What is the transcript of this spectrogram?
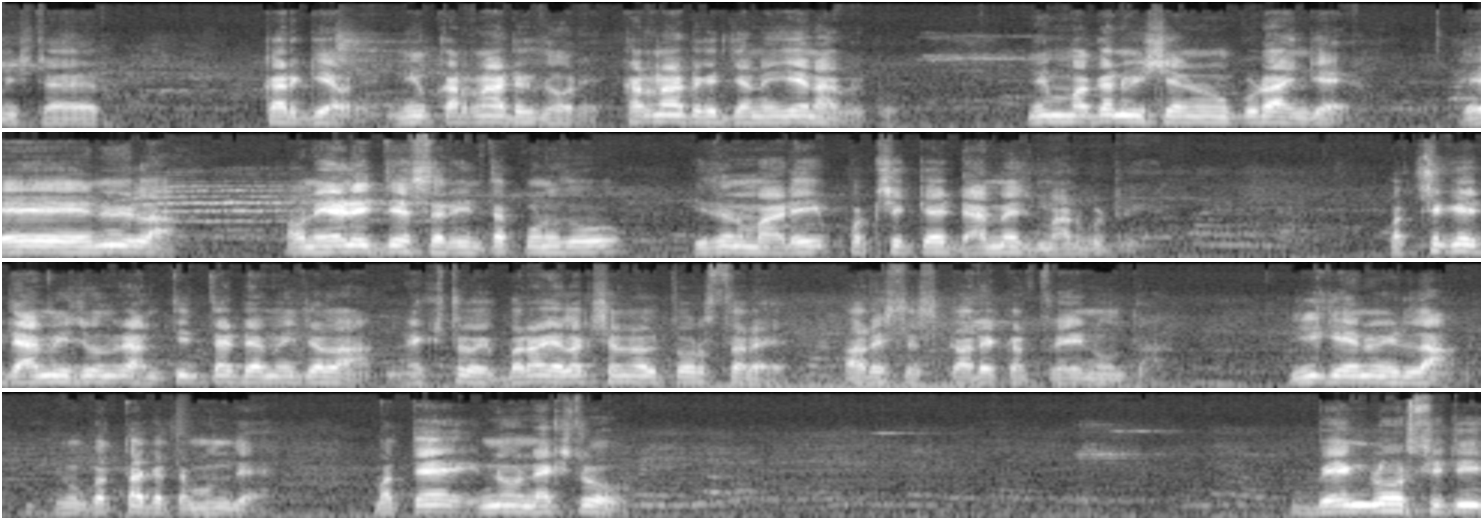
ಮಿಸ್ಟರ್ ಖರ್ಗೆ ಅವರೇ? ನೀವು ಕರ್ನಾಟಕದವರೇ. ಕರ್ನಾಟಕದ ಜನ ಏನಾಗಬೇಕು? ನಿಮ್ಮ ಮಗನ ವಿಷಯನೂ ಕೂಡ ಹಂಗೆ. ಏನೂ ಇಲ್ಲ. ಅವನು ಹೇಳಿದ್ದೆ ಸರಿ ಅಂತ ಕುಣಿದು ಇದನ್ನು ಮಾಡಿ ಪಕ್ಷಕ್ಕೆ ಡ್ಯಾಮೇಜ್ ಮಾಡಿಬಿಟ್ರಿ. ಪಕ್ಷಕ್ಕೆ ಡ್ಯಾಮೇಜು ಅಂದರೆ ಅಂತಿಂತ ಡ್ಯಾಮೇಜ್ ಅಲ್ಲ. ನೆಕ್ಸ್ಟು ಬರೋ ಎಲೆಕ್ಷನಲ್ಲಿ ತೋರಿಸ್ತಾರೆ ಆರ್ ಎಸ್ ಎಸ್ ಕಾರ್ಯಕರ್ತರು ಏನು ಅಂತ. ಈಗೇನೂ ಇಲ್ಲ. ನಿಮ್ಗೆ ಗೊತ್ತಾಗುತ್ತೆ ಮುಂದೆ. ಮತ್ತು ಇನ್ನು ನೆಕ್ಸ್ಟು ಬೆಂಗಳೂರು ಸಿಟಿ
